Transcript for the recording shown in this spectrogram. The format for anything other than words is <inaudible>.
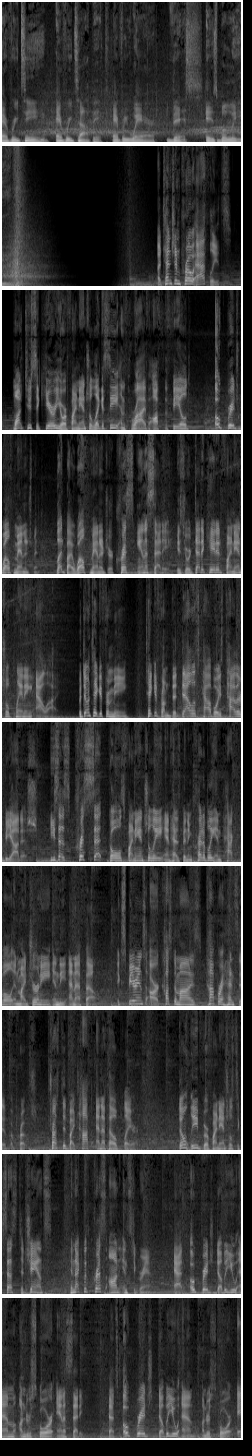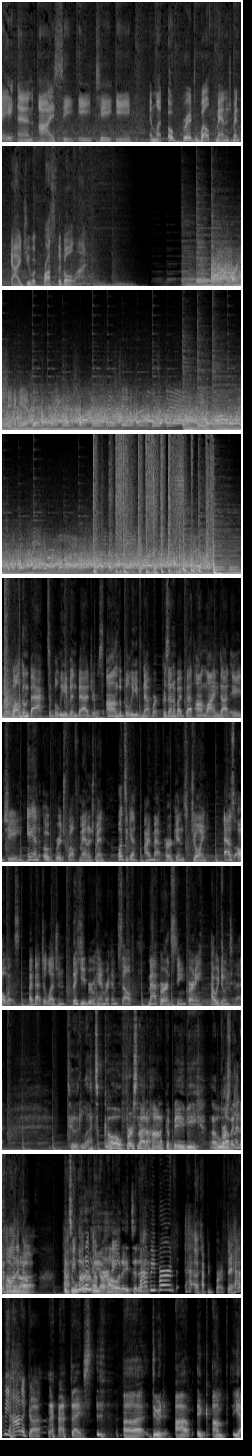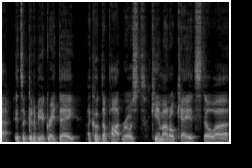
Every team, every topic, everywhere. This is Bleav. Attention pro athletes. Want to secure your financial legacy and thrive off the field? Oakbridge Wealth Management, led by wealth manager Chris Anicetti, is your dedicated financial planning ally. But don't take it from me, take it from the Dallas Cowboys' Tyler Biadasz. He says Chris set goals financially and has been incredibly impactful in my journey in the NFL. Experience our customized, comprehensive approach, trusted by top NFL players. Don't leave your financial success to chance. Connect with Chris on Instagram at OakbridgeWM underscore Anicetti. That's OakbridgeWM underscore A N I C E T E and let Oakbridge Wealth Management guide you across the goal line. Bernstein again. Big opening. Pass five. Pass ten. Vermont to man. And he goes all the way to the 15-yard line. 17 yards of the Welcome back to Bleav in Badgers on the Bleav Network, presented by betonline.ag and Oakbridge Wealth Management. Once again, I'm Matt Perkins, joined, as always, by Badger legend, the Hebrew Hammer himself, Matt Bernstein. Bernie, how are we doing today? Dude, let's go. First night of Hanukkah, baby. I love First it. night of Coming Hanukkah. up. It's Happy literally Hanukkah, a Bernie. holiday today. Happy birth, ha- happy birthday, happy Hanukkah. <laughs> Thanks. Uh, dude, I'm, it, I'm, yeah, it's going to be a great day. I cooked a pot roast, came out okay. It's still, uh,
